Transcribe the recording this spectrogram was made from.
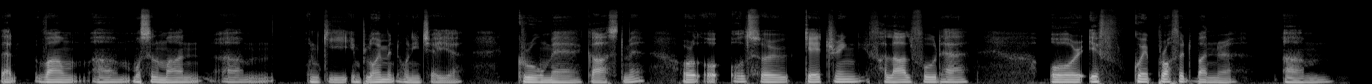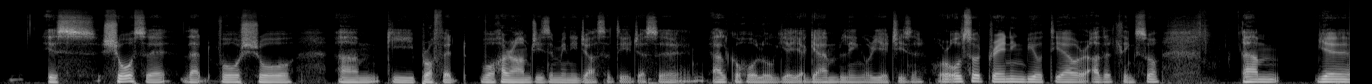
دیٹ وہاں مسلمان ان کی امپلائمنٹ ہونی چاہیے کرو میں کاسٹ میں، اور آلسو کیٹرنگ اف حلال فوڈ ہے، اور اف کوئی پروفٹ بن رہا ہے اس شو سے دیٹ وہ شو کی پروفٹ وہ حرام چیزیں میں نہیں جا سکتی، جیسے الکوہول ہو گیا یا گیمبلنگ اور یہ چیزیں، اور آلسو ٹریننگ بھی ہوتی ہے اور ادر تھنگس سو یہ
